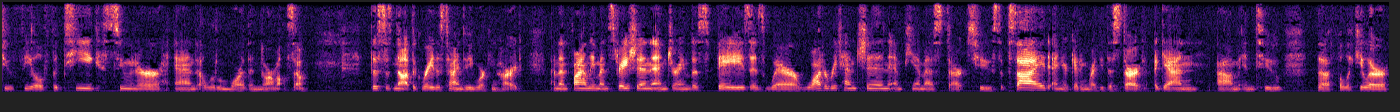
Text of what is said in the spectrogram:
to feel fatigue sooner and a little more than normal. So, this is not the greatest time to be working hard. And then finally, menstruation, and during this phase is where water retention and PMS start to subside, and you're getting ready to start again um, into the follicular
